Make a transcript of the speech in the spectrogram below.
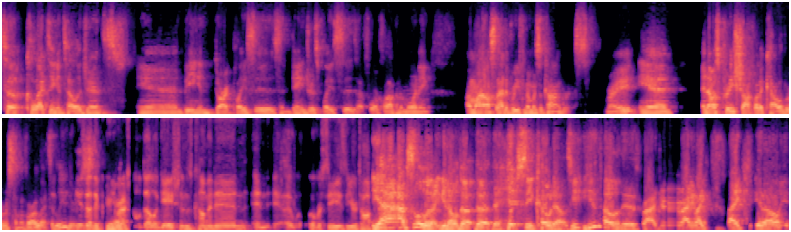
to collecting intelligence and being in dark places and dangerous places at four o'clock in the morning, um, I also had to brief members of Congress, right? And and I was pretty shocked by the caliber of some of our elected leaders. These are the congressional and, delegations coming in and uh, overseas. You're talking. Yeah, about? absolutely. You know the the the HPSCI Codels. You you know this, Roger, right? Like like you know it,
